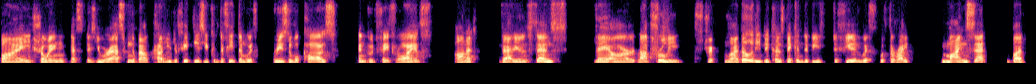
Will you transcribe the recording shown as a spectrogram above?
by showing, as, as you were asking about how do you defeat these, you can defeat them with reasonable cause and good faith reliance on it. That in a sense, they are not truly strict liability because they can be defeated with with the right mindset but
